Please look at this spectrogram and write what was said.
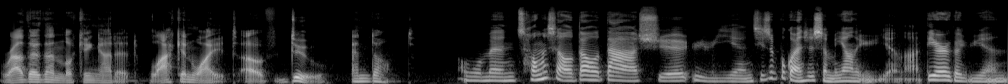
rather than looking at it black and white of do and don't. 我们从小到大学语言，其实不管是什么样的语言啦，第二个语言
